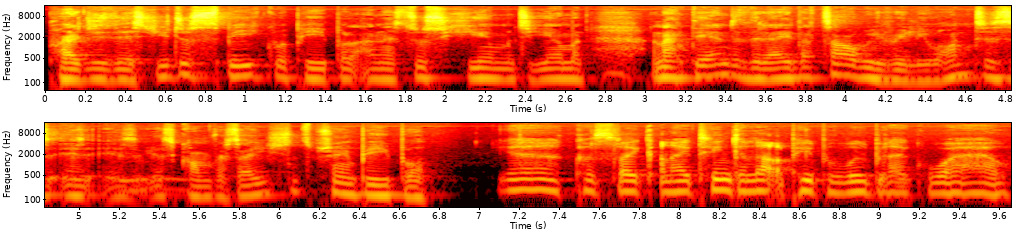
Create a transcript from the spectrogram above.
prejudice. You just speak with people, and it's just human to human. And at the end of the day, that's all we really want is is, is, is conversations between people. Yeah, because like, and I think a lot of people will be like, wow.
